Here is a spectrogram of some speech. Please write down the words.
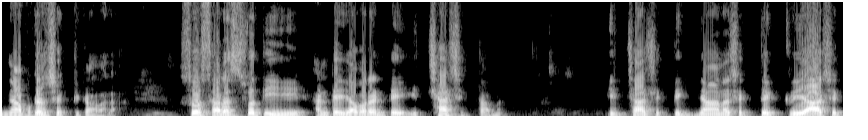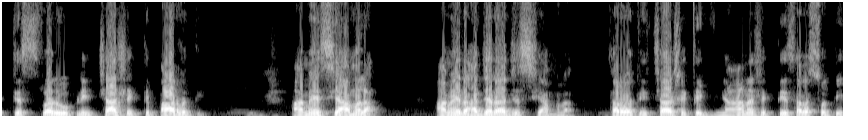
జ్ఞాపకం శక్తి కావాల. సో సరస్వతి అంటే ఎవరంటే ఇచ్ఛాశక్తి ఆమె ఇచ్ఛాశక్తి జ్ఞానశక్తి క్రియాశక్తి స్వరూపిణి ఇచ్ఛాశక్తి పార్వతి. ఆమె శ్యామల. ఆమె రాజరాజ శ్యామల తర్వాత ఇచ్ఛాశక్తి జ్ఞానశక్తి సరస్వతి.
